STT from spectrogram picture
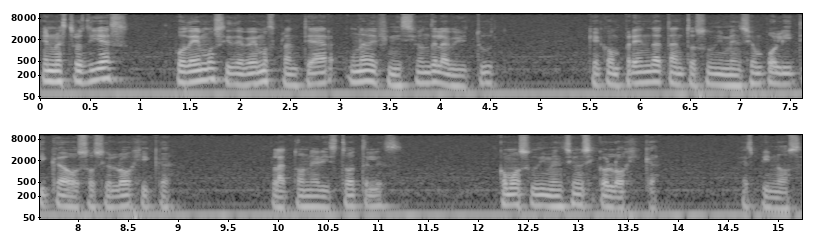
En nuestros días podemos y debemos plantear una definición de la virtud que comprenda tanto su dimensión política o sociológica, Platón y Aristóteles, como su dimensión psicológica, Spinoza.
